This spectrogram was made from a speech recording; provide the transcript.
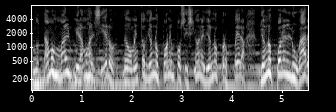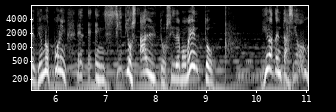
cuando estamos mal, miramos al cielo. De momento Dios nos pone en posiciones, Dios nos prospera, Dios nos pone en lugares, Dios nos pone en, en sitios altos. Y de momento, viene una tentación.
